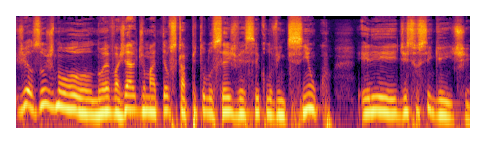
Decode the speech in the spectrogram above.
Jesus, no, no Evangelho de Mateus, capítulo 6, versículo 25, ele disse o seguinte:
